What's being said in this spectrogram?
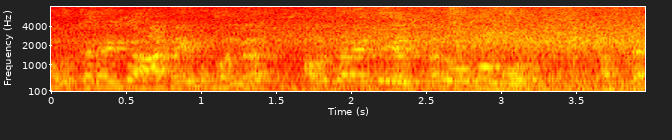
ಅವ್ರ ಕಡೆಯಿಂದ ಆ ಟೈಮಿಗೆ ಬಂದ್ರೆ ಅವ್ರ ಕಡೆಯಿಂದ ಎಲ್ಪ್ ಮೇಲೆ ಹೋಗಿ ನೋಡ್ಬೋದು ಅಷ್ಟೇ.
